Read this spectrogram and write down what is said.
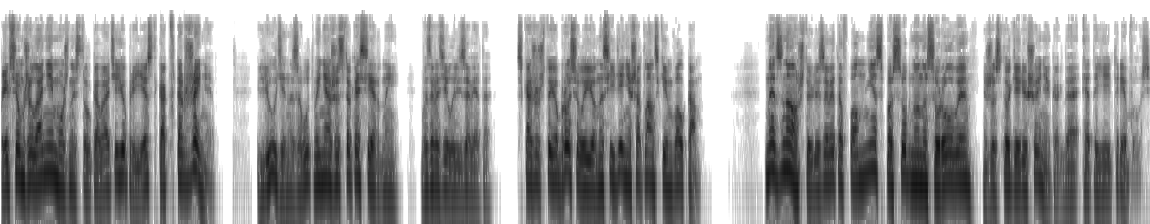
При всем желании можно истолковать ее приезд как вторжение. «Люди назовут меня жестокосердной», — возразила Елизавета. «Скажут, что я бросил ее на съедение шотландским волкам». Нед знал, что Елизавета вполне способна на суровые, жестокие решения, когда это ей требовалось.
